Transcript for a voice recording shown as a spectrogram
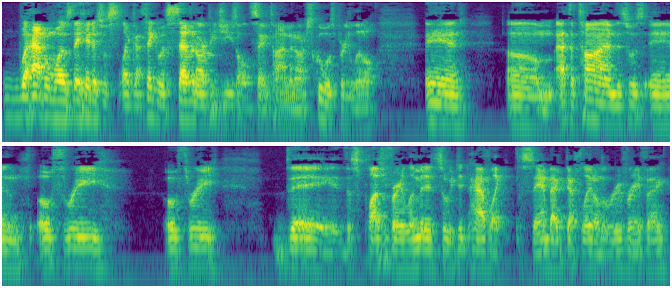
what happened was they hit us with like I think it was seven RPGs all at the same time, and our school was pretty little. And um, at the time, this was in 03, 03, they the supplies were very limited, so we didn't have like sandbag defilade on the roof or anything.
